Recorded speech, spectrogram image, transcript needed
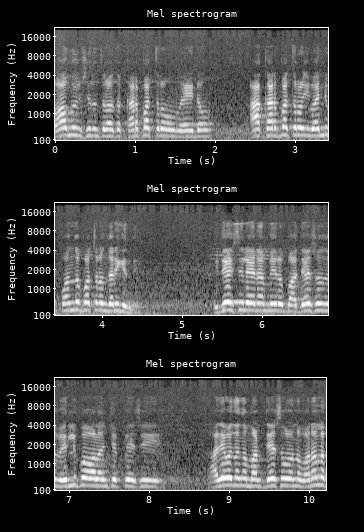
బాంబు విసిరిన తర్వాత కరపత్రం వేయడం ఆ కరపత్రం ఇవన్నీ పొందపరచడం జరిగింది. విదేశీలైనా మీరు మా దేశం వెళ్ళిపోవాలని చెప్పేసి అదేవిధంగా మన దేశంలో ఉన్న వనరులు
